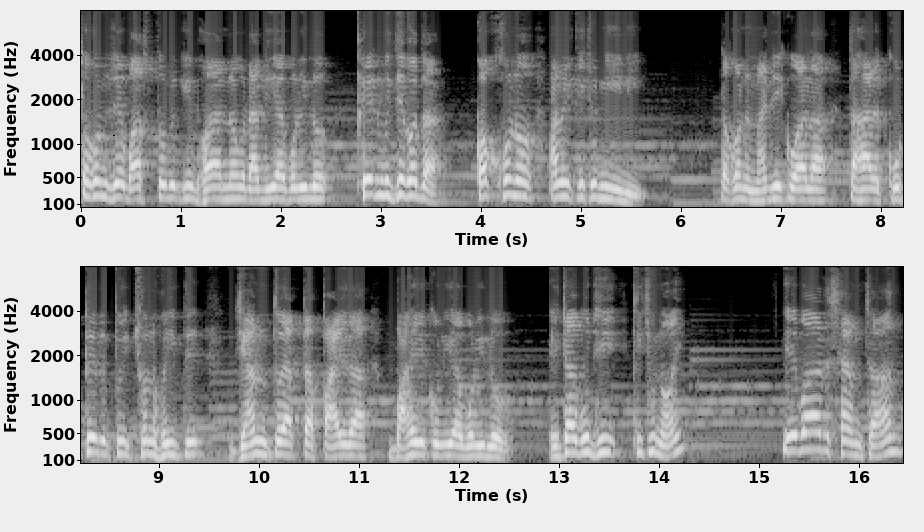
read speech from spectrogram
তখন সে বাস্তবে কি ভয়ানক রাগিয়া বলিল, ফের মিথ্যে কথা, কখনো আমি কিছু নিইনি। তখন ম্যাজিকওয়ালা তাহার কোটের পিছন হইতে জ্যান্ত একটা পায়রা বাহির করিয়া বলিল, এটা বুঝি কিছু নয়? এবার শ্যামচাঁদ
